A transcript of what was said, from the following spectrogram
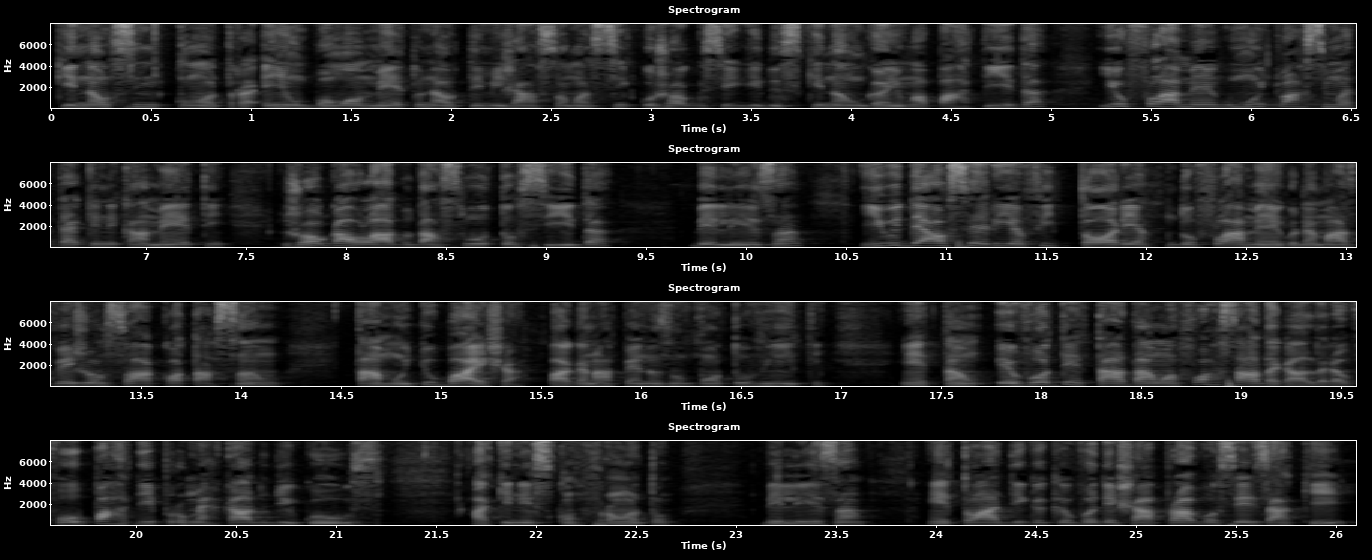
que não se encontra em um bom momento, né? O time já soma cinco jogos seguidos que não ganha uma partida. E o Flamengo, muito acima tecnicamente, joga ao lado da sua torcida beleza? E o ideal seria vitória do Flamengo, né? Mas vejam só a cotação, tá muito baixa, pagando apenas 1.20. Então eu vou tentar dar uma forçada, galera. vou partir para o mercado de gols aqui nesse confronto, beleza? Então a dica que eu vou deixar para vocês aqui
